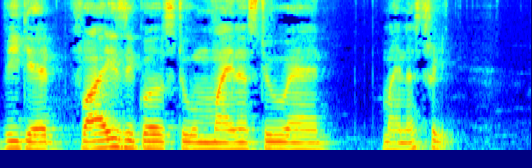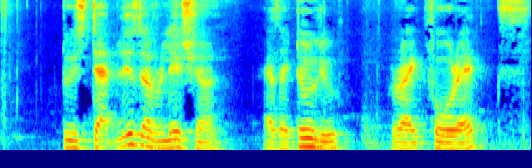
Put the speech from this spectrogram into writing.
We get y is equals to minus 2 and minus 3 to establish a relation as I told you write 4x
